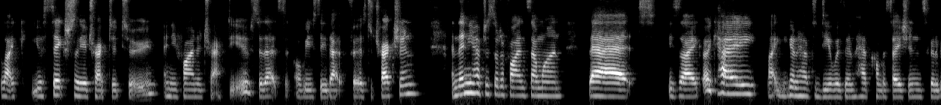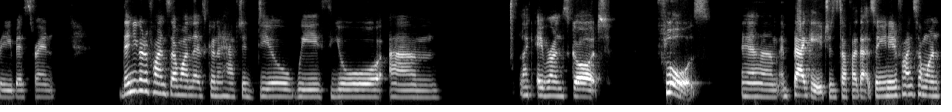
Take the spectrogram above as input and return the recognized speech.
like you're sexually attracted to and you find attractive so that's obviously that first attraction and then you have to sort of find someone that is like, okay, like you're going to have to deal with them, have conversations, got to be your best friend. Then you're going to find someone that's going to have to deal with your, um, like everyone's got flaws um, and baggage and stuff like that. So you need to find someone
